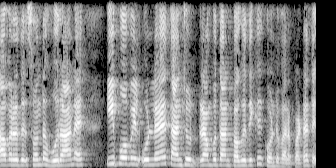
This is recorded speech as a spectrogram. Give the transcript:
அவரது சொந்த ஊரான ஈப்போவில் உள்ள தஞ்சூன் ரம்புதான் பகுதிக்கு கொண்டு வரப்பட்டது.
